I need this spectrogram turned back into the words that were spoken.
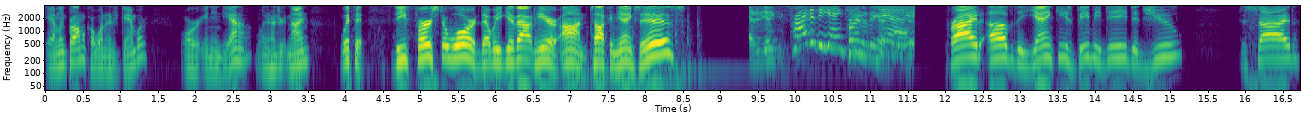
Gambling problem? Call 1-800-GAMBLER. Or in Indiana, 1-800-9 with it. The first award that we give out here on Talking Yanks is... Pride of the Yankees. Pride of the Yankees. Yeah. Pride of the Yankees. BBD, did you decide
